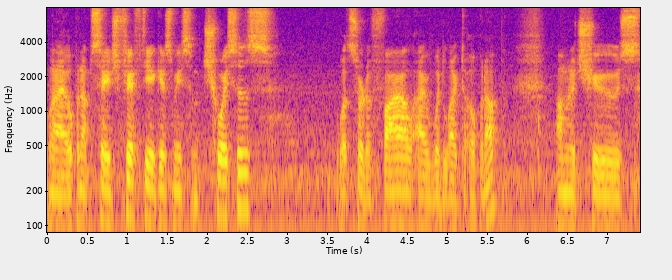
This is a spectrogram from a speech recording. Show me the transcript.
When I open up Sage 50, it gives me some choices, what sort of file I would like to open up. I'm going to choose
